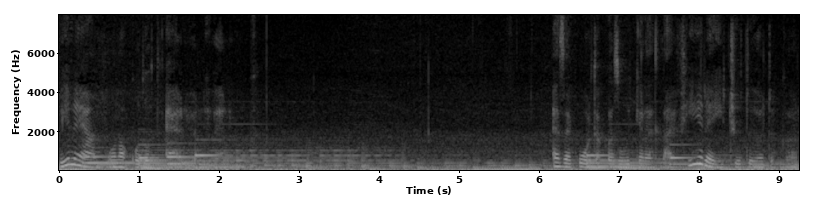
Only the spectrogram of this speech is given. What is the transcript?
Bileám vonakodott eljönni velünk. Ezek voltak az új kelet live hírei csütörtökön.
